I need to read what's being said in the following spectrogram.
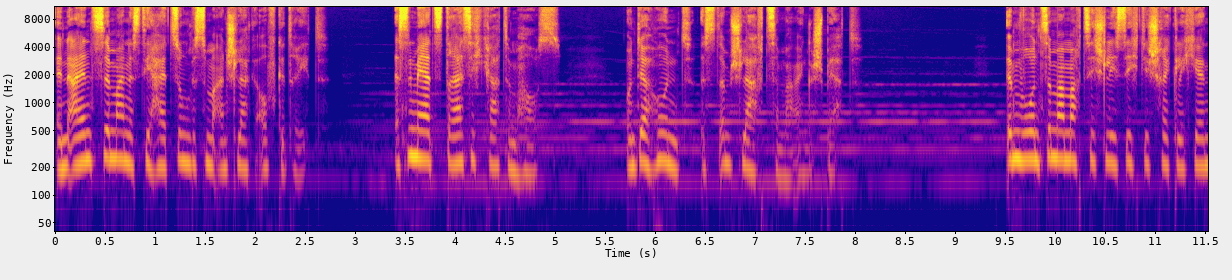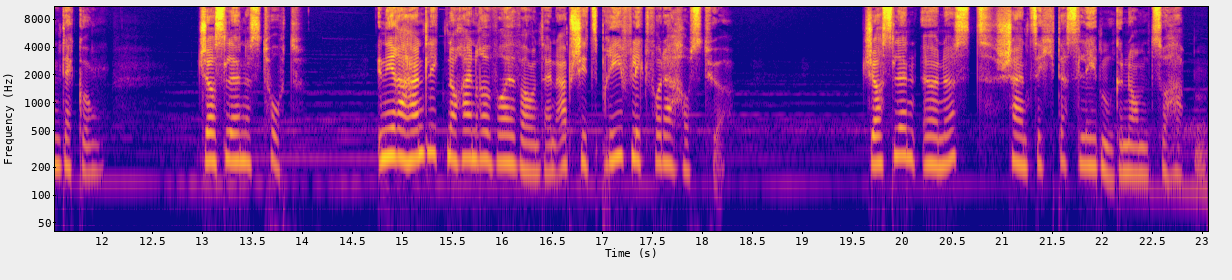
In allen Zimmern ist die Heizung bis zum Anschlag aufgedreht. Es sind mehr als 30 Grad im Haus und der Hund ist im Schlafzimmer eingesperrt. Im Wohnzimmer macht sie schließlich die schreckliche Entdeckung. Jocelyn ist tot. In ihrer Hand liegt noch ein Revolver und ein Abschiedsbrief liegt vor der Haustür. Jocelyn Ernest scheint sich das Leben genommen zu haben.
